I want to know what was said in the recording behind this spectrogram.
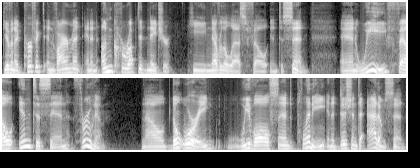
Given a perfect environment and an uncorrupted nature, he nevertheless fell into sin. And we fell into sin through him. Now, don't worry, we've all sinned plenty in addition to Adam's sin,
